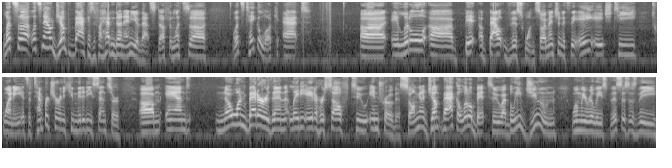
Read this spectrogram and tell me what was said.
let's uh, let's now jump back as if I hadn't done any of that stuff, and let's uh, let's take a look at uh, a little uh, bit about this one. So I mentioned it's the AHT20. It's a temperature and a humidity sensor, um, and no one better than Lady Ada herself to intro this. So I'm going to jump back a little bit to I believe June when we released this. This is the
